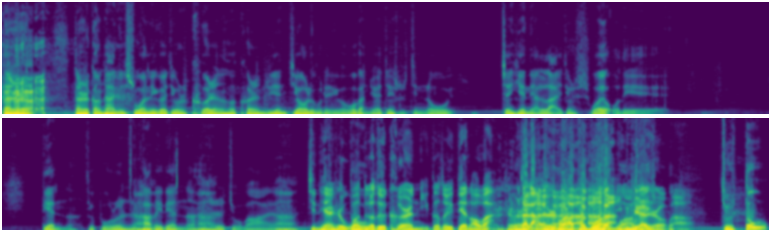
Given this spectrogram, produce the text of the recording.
但是，但是刚才你说那个就是客人和客人之间交流这个，我感觉这是锦州这些年来就是所有的店呢，就不论是咖啡店呢、啊还是酒吧呀，啊今天是我得罪客人，你得罪店老板，是不是？咱俩就是把分工很明确，是吧？就是都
